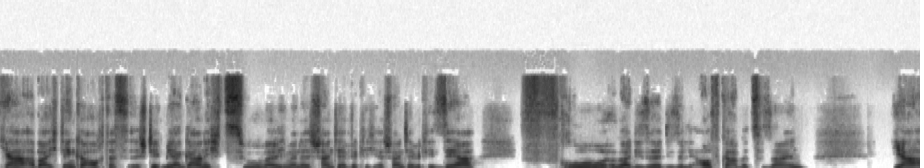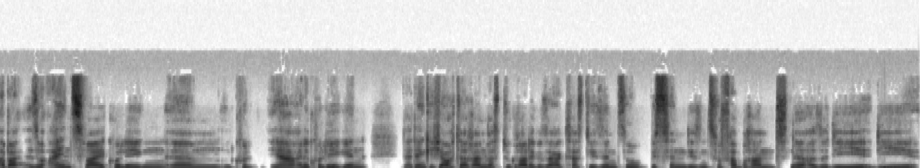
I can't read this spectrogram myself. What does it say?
ja, aber ich denke auch, das steht mir ja gar nicht zu, weil ich meine, es scheint ja wirklich, es scheint ja wirklich sehr froh über diese, diese Aufgabe zu sein. Ja, aber so ein, zwei Kollegen, ähm, ja, eine Kollegin, da denke ich auch daran, was du gerade gesagt hast, die sind so ein bisschen, die sind so verbrannt, ne? Also die, die,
